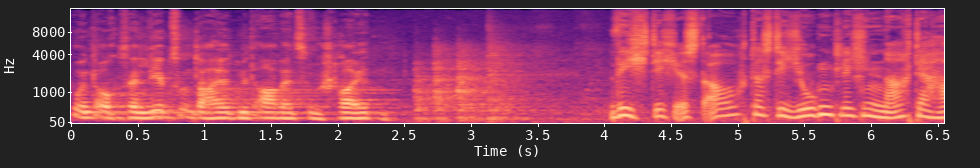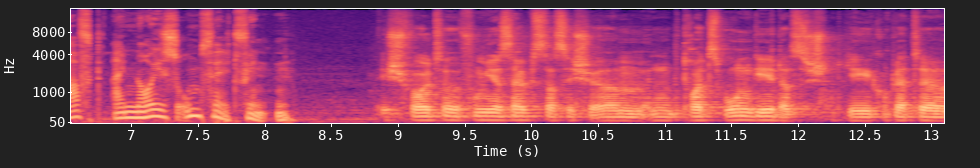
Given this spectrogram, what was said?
und auch seinen Lebensunterhalt mit Arbeit zu bestreiten. Wichtig ist auch, dass die Jugendlichen nach der Haft ein neues Umfeld finden. Ich wollte von mir selbst, dass ich ähm, in betreutes Wohnen gehe, dass ich die komplette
